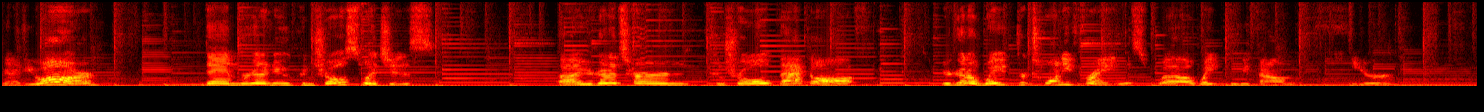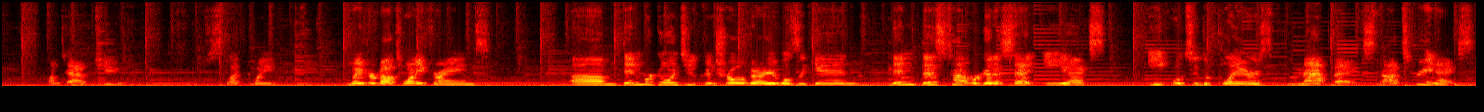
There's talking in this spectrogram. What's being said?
And if you are, then we're gonna do control switches uh, you're going to turn control back off. You're going to wait for 20 frames. Well, wait can be found here on tab 2. Select wait. Wait for about 20 frames. Um, then we're going to control variables again. Then this time we're going to set EX equal to the player's map X, not screen X,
